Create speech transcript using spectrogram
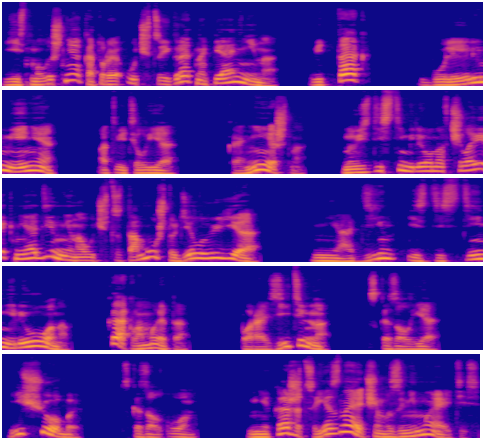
есть малышня, которая учится играть на пианино. Ведь так? Более или менее, ответил я. Конечно, но из 10 миллионов человек ни один не научится тому, что делаю я. Ни один из десяти миллионов. Как вам это? Поразительно, сказал я. Еще бы, сказал он. Мне кажется, я знаю, чем вы занимаетесь,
